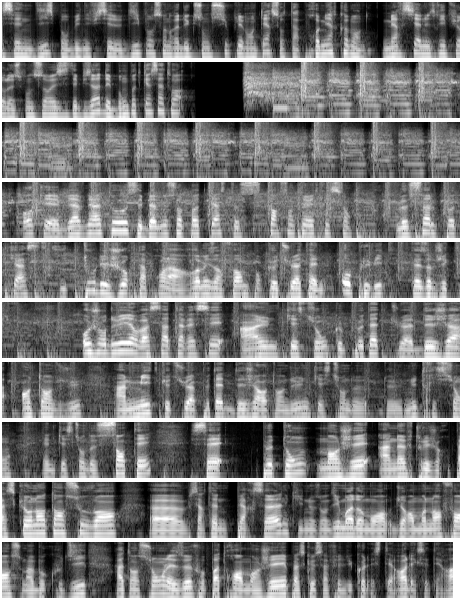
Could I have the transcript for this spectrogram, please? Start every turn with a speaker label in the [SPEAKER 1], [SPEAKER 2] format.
[SPEAKER 1] SSN 10 pour bénéficier de 10% de réduction supplémentaire sur ta première commande. Merci à NutriPure de sponsoriser cet épisode et bon podcast à toi.
[SPEAKER 2] Ok, bienvenue à tous et bienvenue sur le podcast Sport Santé Nutrition, le seul podcast qui tous les jours t'apprend la remise en forme pour que tu atteignes au plus vite tes objectifs. Aujourd'hui, on va s'intéresser à une question que peut-être tu as déjà entendue, un mythe que tu as peut-être déjà entendu, une question de, nutrition et une question de santé. C'est peut-on manger un œuf tous les jours? Parce qu'on entend souvent euh, certaines personnes qui nous ont dit, moi durant mon enfance, on m'a beaucoup dit, attention, les œufs, faut pas trop en manger parce que ça fait du cholestérol, etc.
